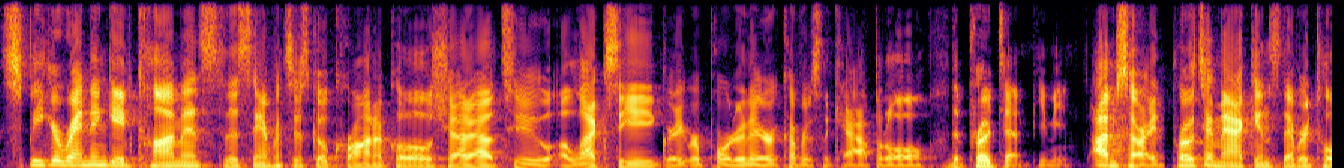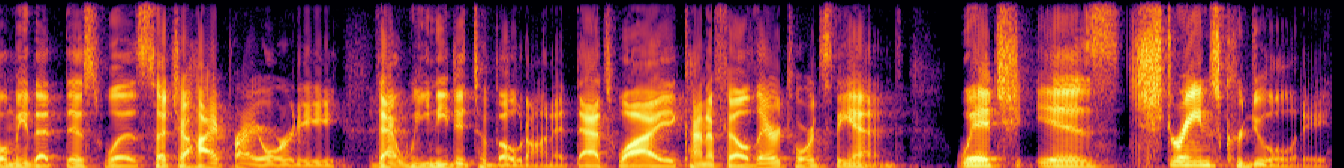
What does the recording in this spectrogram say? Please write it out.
Speaker Rendon gave comments to the San Francisco Chronicle. Shout out to Alexei, great reporter there covers the Capitol. The pro tem, you mean? I'm sorry. Pro Tem Atkins never told me that this was such a high priority that we needed to vote on it. That's why it kind of fell there towards the end which is strains credulity.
